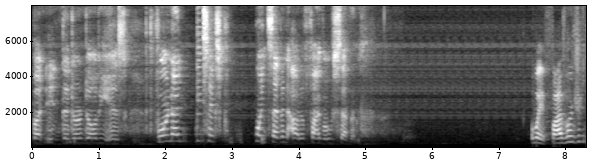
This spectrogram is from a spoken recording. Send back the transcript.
But it, the durability is 496.7 out of 507. Oh, wait, 507?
